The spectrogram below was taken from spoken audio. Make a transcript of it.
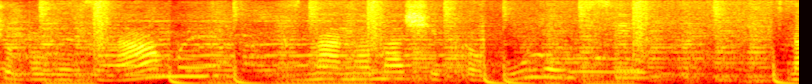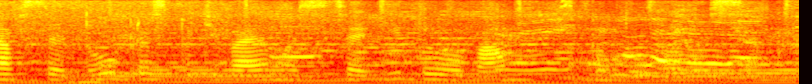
що були з нами на, на нашій прогулянці. На все добре. Сподіваємось, це відео вам сподобалося.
